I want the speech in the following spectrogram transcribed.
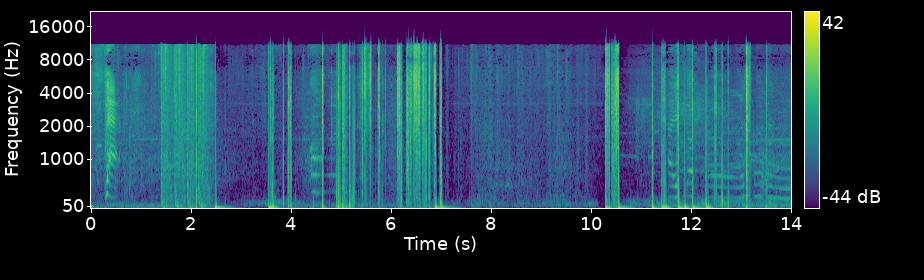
fat. I just got, uh, let's go and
